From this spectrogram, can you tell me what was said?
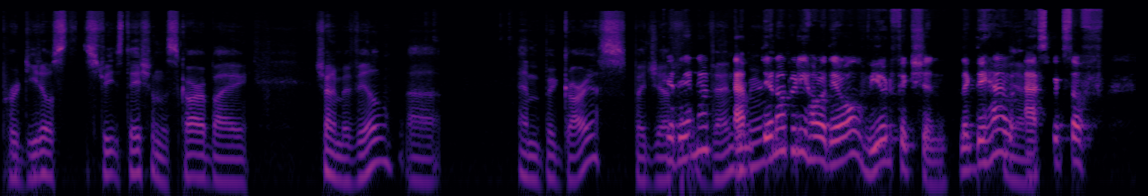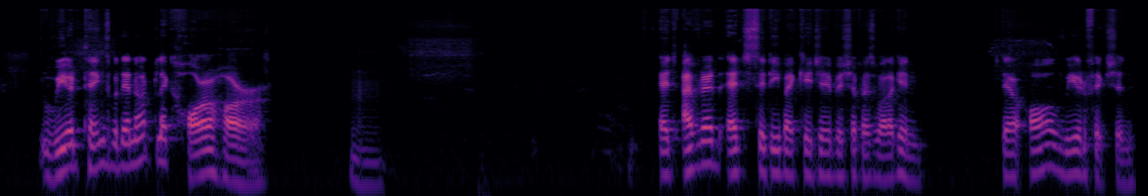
Perdido Street Station, The Scar by China Miéville. Uh, Ambergris by Jeff Yeah, they're not. Um, they're not really horror. They're all weird fiction. Like they have Yeah. aspects of weird things, but they're not like horror horror. Mhm. Edge, I've read Etched City by KJ Bishop as well. Again, they're all weird fiction.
